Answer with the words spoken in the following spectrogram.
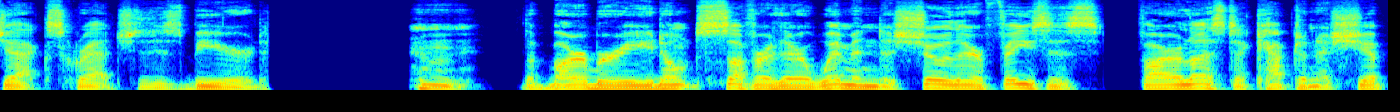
Jack scratched at his beard. Hmm, the Barbary don't suffer their women to show their faces, far less to captain a ship.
